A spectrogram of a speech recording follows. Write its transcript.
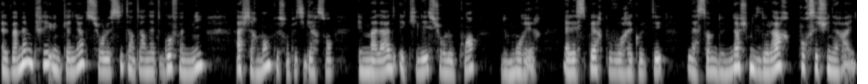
Elle va même créer une cagnotte sur le site internet GoFundMe, affirmant que son petit garçon est malade et qu'il est sur le point de mourir. Elle espère pouvoir récolter la somme de 9000 dollars pour ses funérailles.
